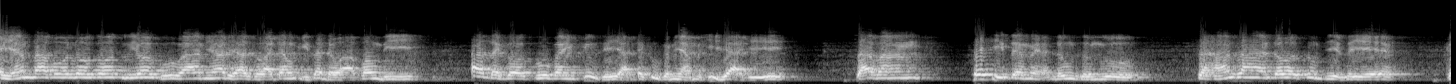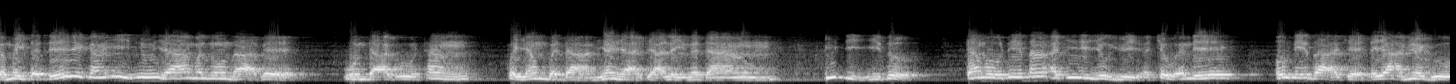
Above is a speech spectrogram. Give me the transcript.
အယံသာဘောလောကောသူရောကိုယ်ပါအများပြားစွာတောင်းဤသတ္တဝါအပေါင်းသည်အတ္တကောကိုယ်ပိုင်ပြုစေရတခုကမြမရှိကြ၏သာဗံသက်ရှိတဲ့မဲ့အလုံးစုံကိုသဟံသဟံတော်စွန့်ပြစ်လျက်ကမိတ်တေကံဤညွှန်းရာမလွန်တာပဲ ဝန္တာကိုထံပယံပဒမြတ်ရရှာလိမ့်မတံဣတိဤသို့ဓမ္မုတေတံအကြည်ရုပ်၍အချုပ်အနေဥဒိတအချက်တရားအမြတ်ကို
